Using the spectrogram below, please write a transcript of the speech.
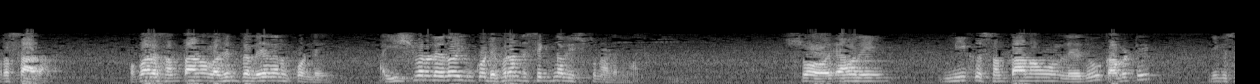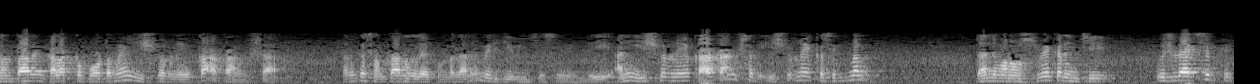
ప్రసాదం. ఒకవేళ సంతానం లభించలేదనుకోండి ఆ ఈశ్వరుడు ఏదో ఇంకో డిఫరెంట్ సిగ్నల్ ఇస్తున్నాడన్నమాట సో ఏమని? మీకు సంతానం లేదు కాబట్టి నీకు సంతానం కలక్కపోవటమే ఈశ్వరుని యొక్క ఆకాంక్ష. కనుక సంతానం లేకుండానే మీరు జీవించేసేయండి అని ఈశ్వరుని యొక్క ఆకాంక్ష ఈశ్వరుని యొక్క సిగ్నల్ దాన్ని మనం స్వీకరించి వీ షుడ్ యాక్సెప్ట్ ఇట్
